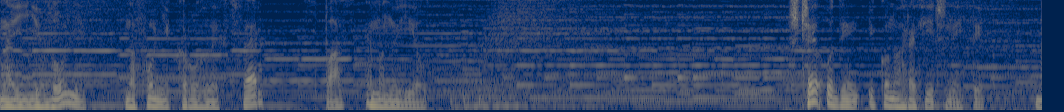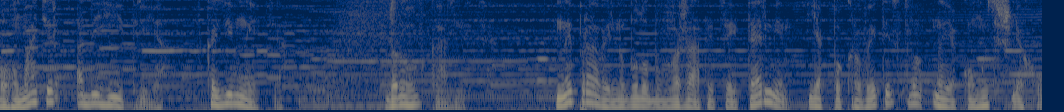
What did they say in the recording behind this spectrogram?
На її лоні на фоні круглих сфер спас Еммануїл. Ще один іконографічний тип Богоматір Адегітрія, вказівниця, дороговказниця. Неправильно було б вважати цей термін як покровительство на якомусь шляху.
